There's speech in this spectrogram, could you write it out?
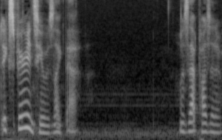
experience here was like that. Was that positive?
